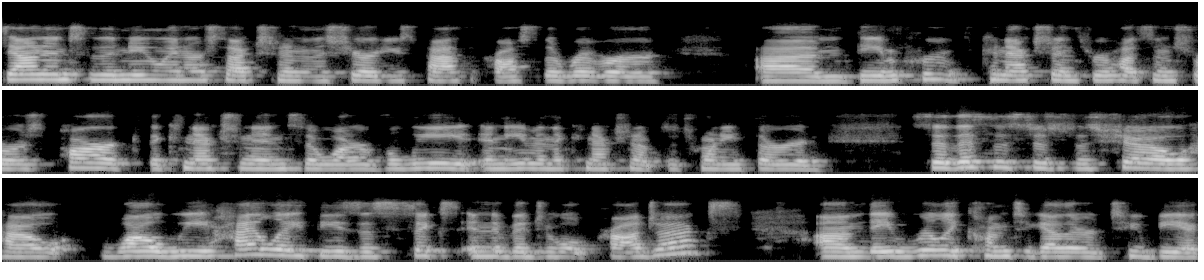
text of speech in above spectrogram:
down into the new intersection and the shared use path across the river, um, the improved connection through Hudson Shores Park, the connection into Watervliet, and even the connection up to 23rd. So this is just to show how while we highlight these as six individual projects, um, they really come together to be a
